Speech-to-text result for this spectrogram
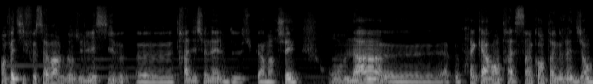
En fait, il faut savoir que dans une lessive traditionnelle de supermarché, on a euh, à peu près 40 à 50 ingrédients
